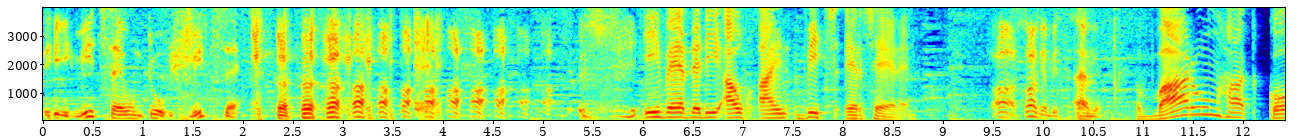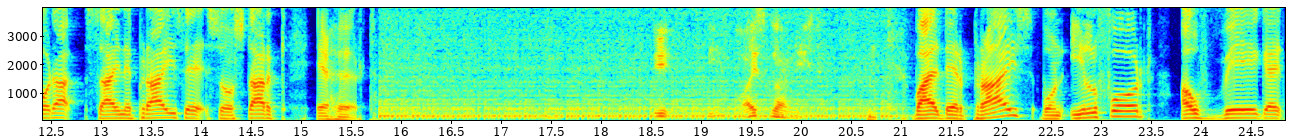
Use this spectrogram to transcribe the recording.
ich witze und du schwitze. Ich werde dir auch einen Witz erzählen. ah, sage bitte, sage. Ähm, warum hat Kodak seine Preise so stark erhöht? Ich, ich weiß gar nicht. Weil der Preis von Ilford auf wegen,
